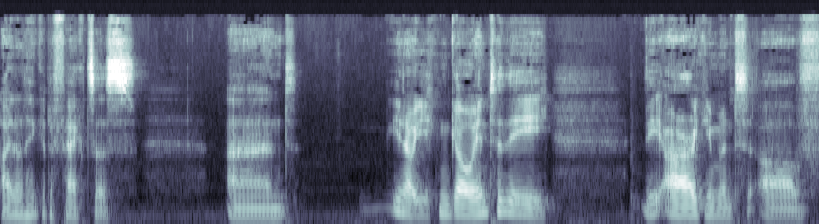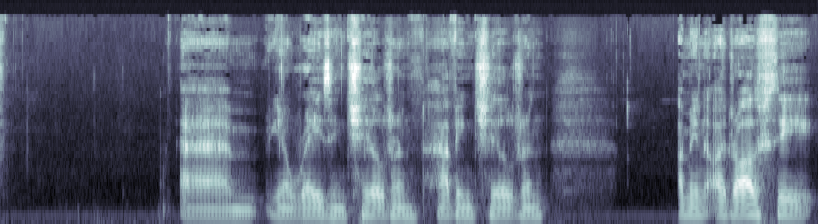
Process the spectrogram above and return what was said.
I don't think it affects us. And you know, you can go into the the argument of um, you know, raising children, having children. I mean, I'd rather see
